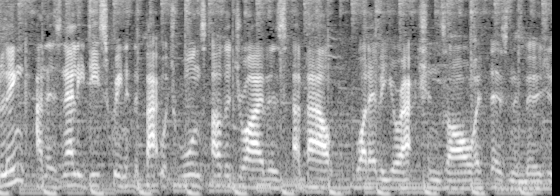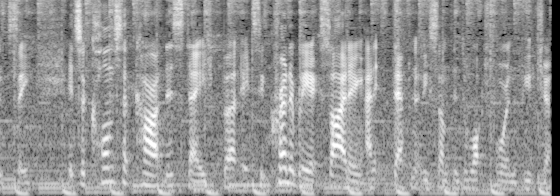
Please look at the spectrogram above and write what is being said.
blink and there's an LED screen at the back which warns other drivers about whatever your actions are or if there's an emergency. It's a concept car at this stage but it's incredibly exciting and it's definitely something to watch for in the future.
